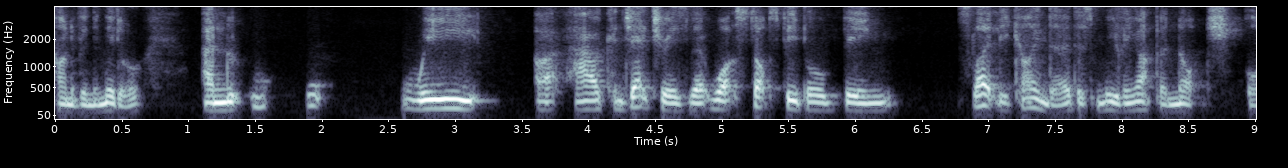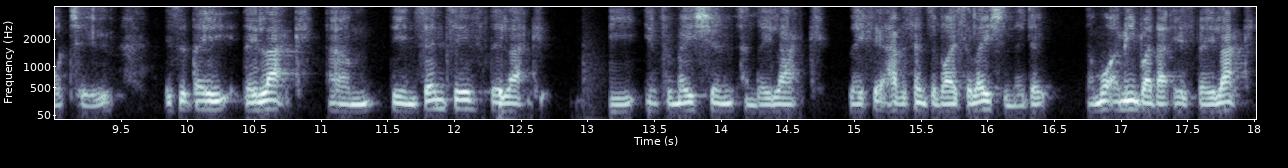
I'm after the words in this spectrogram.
kind of in the middle. And we uh, our conjecture is that what stops people being slightly kinder just moving up a notch or two is that they they lack um, the incentive. They lack the information and they lack they have a sense of isolation. They don't and what i mean by that is they lack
